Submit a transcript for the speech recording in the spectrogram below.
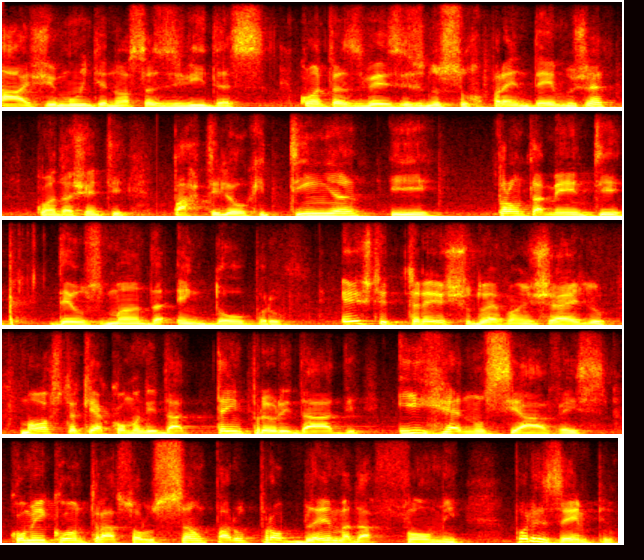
age muito em nossas vidas. Quantas vezes nos surpreendemos, né? Quando a gente partilhou o que tinha e prontamente Deus manda em dobro. Este trecho do Evangelho mostra que a comunidade tem prioridade irrenunciáveis, como encontrar solução para o problema da fome, por exemplo,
